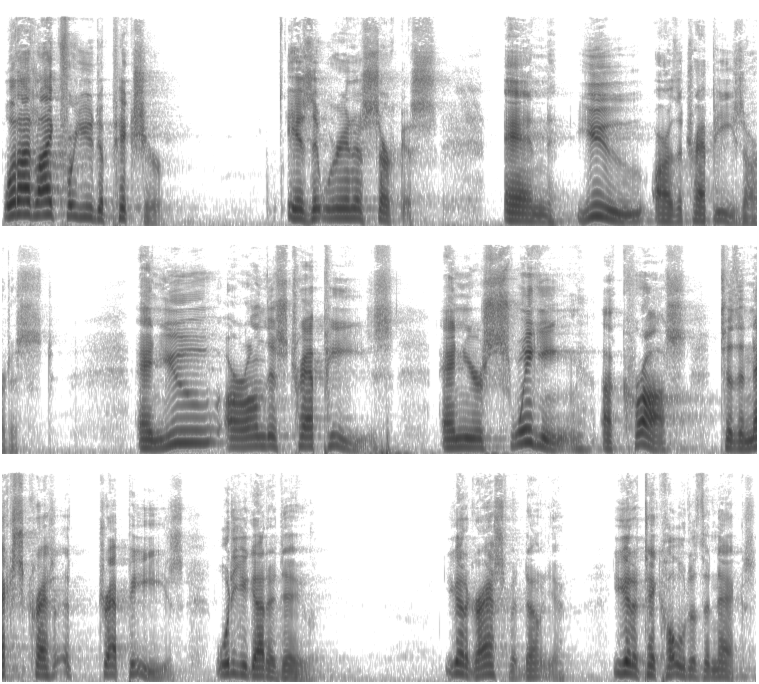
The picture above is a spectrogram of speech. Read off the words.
What I'd like for you to picture is that we're in a circus and you are the trapeze artist. And you are on this trapeze and you're swinging across to the next cra- trapeze, what do you got to do? You got to grasp it, don't you? You got to take hold of the next.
